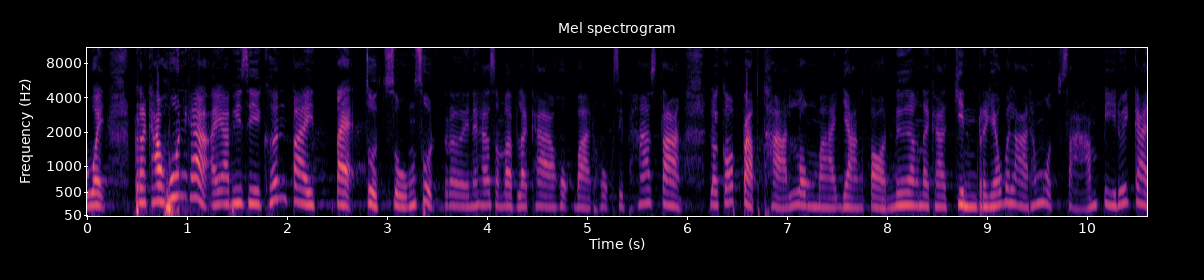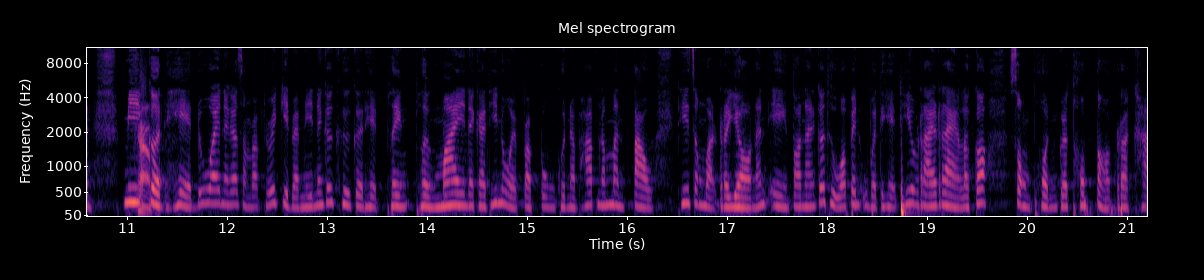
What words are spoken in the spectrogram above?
ด้วย ราคาหุ้นค่ะ IRPC ขึ้นไปแตะจุดสูงสุดเลยนะคะสำหรับราคา 6 บาท 65 สตางค์แล้วก็ปรับฐานลงมาอย่างต่อเนื่องนะคะ กินระยะเวลาทั้งหมด 3 ปีด้วยกัน มีครับเกิดเหตุด้วยนะคะสำหรับธุรกิจแบบนี้นั่นก็คือเกิดเหตุเพลิงเพลิงไหม้นะคะที่หน่วยปรับปรุงคุณภาพน้ำมันเตาที่จังหวัดระยองนั่นเองตอนนั้นก็ถือว่าเป็นอุบัติเหตุที่ร้ายแรง แล้วก็ส่งผลกระทบต่อราคา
